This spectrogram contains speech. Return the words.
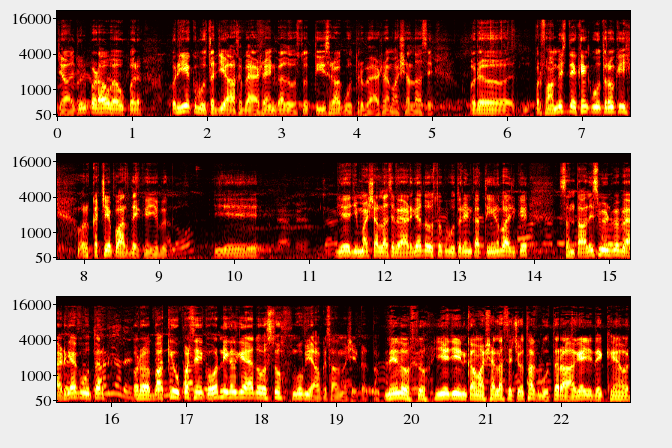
जाल पड़ा हुआ है ऊपर। और ये कबूतर जी आके बैठ रहा है, इनका दोस्तों तीसरा कबूतर बैठ रहा है, माशाल्लाह से। और परफॉर्मेंस देखें कबूतरों की और कच्चे पार देखें ये बिल्कुल। ये ये जी माशाल्लाह से बैठ गया दोस्तों कबूतर इनका तीन बज के सैंतालीस मिनट पे बैठ गया कबूतर। और बाकी ऊपर से एक और निकल गया है दोस्तों वो भी आपके साथ मैं शेयर करता हूँ। नहीं दोस्तों ये जी इनका माशाल्लाह से चौथा कबूतर आ गया ये देखें और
